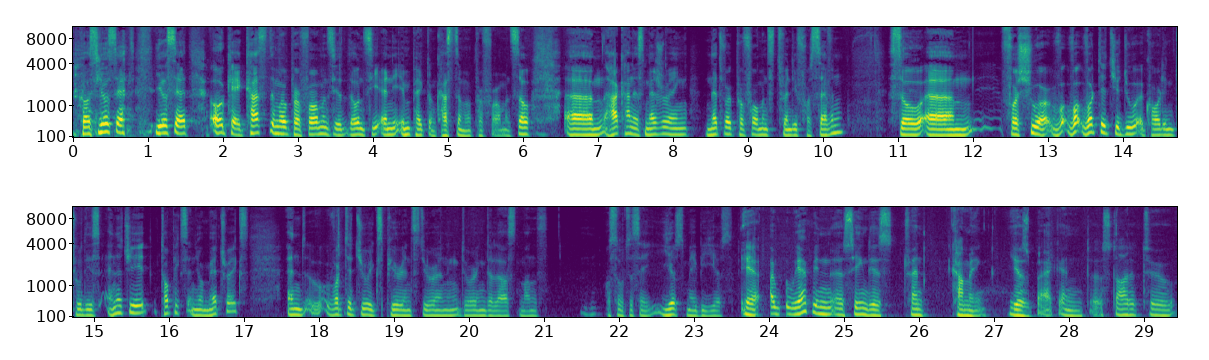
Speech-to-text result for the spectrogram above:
because you said you said okay, customer performance. You don't see any impact on customer performance. So um, Hakan is measuring network performance 24/7. So um, for sure, what did you do according to these energy topics in your metrics, and what did you experience during during the last month? Or so to say, years, maybe years. Yeah, we have been uh, seeing this trend coming years back and uh, started to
